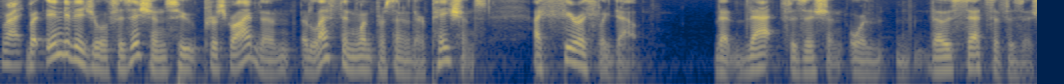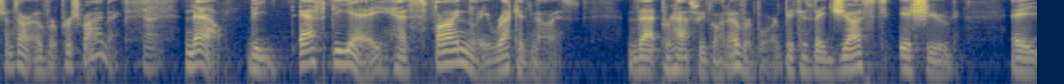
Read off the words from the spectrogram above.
Right. But individual physicians who prescribe them are less than 1% of their patients. I seriously doubt that that physician or those sets of physicians are overprescribing. Now, the FDA has finally recognized that perhaps we've gone overboard because they just issued a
